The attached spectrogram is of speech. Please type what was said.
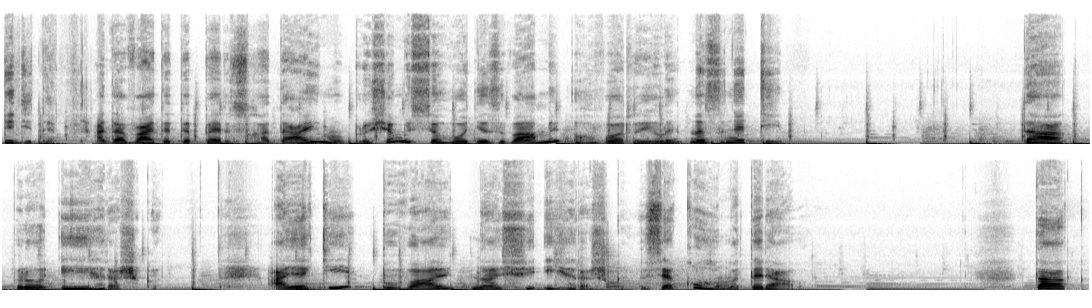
Діти, а давайте тепер згадаємо, про що ми сьогодні з вами говорили на занятті. Так, про іграшки. А які бувають наші іграшки? З якого матеріалу? Так,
